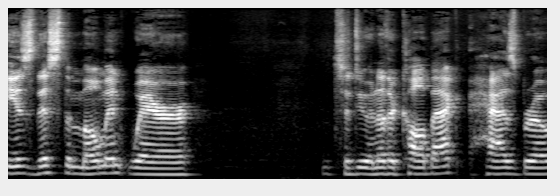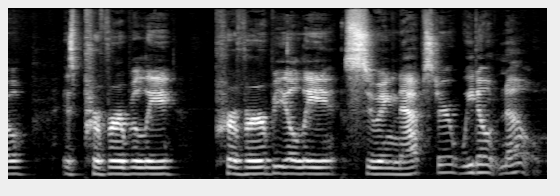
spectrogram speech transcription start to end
Is this the moment where, to do another callback, Hasbro is proverbially proverbially suing Napster? We don't know.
